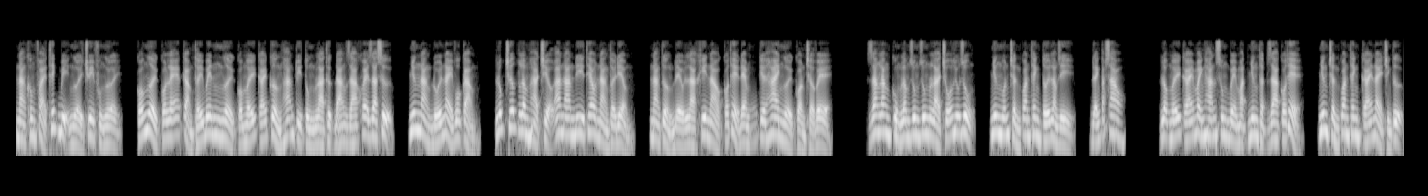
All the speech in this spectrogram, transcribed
nàng không phải thích bị người truy phùng người. Có người có lẽ cảm thấy bên người có mấy cái cường hãn tùy tùng là thực đáng giá khoe ra sự, nhưng nàng đối này vô cảm, lúc trước Lâm Hà Triệu An An đi theo nàng thời điểm, nàng tưởng đều là khi nào có thể đem kia hai người còn trở về. Giang Lăng cùng Lâm Dung Dung là chỗ hữu dụng, nhưng muốn Trần Quan Thanh tới làm gì, đánh tạp sao? Lộng mấy cái mảnh hán sung bề mặt nhưng thật ra có thể, nhưng Trần Quan Thanh cái này chính tự,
